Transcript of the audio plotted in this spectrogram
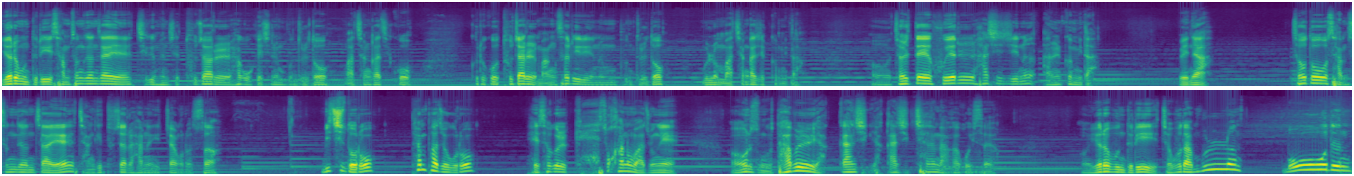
여러분들이 삼성전자에 지금 현재 투자를 하고 계시는 분들도 마찬가지고 그리고 투자를 망설이는 분들도 물론 마찬가지일 겁니다. 어, 절대 후회를 하시지는 않을 겁니다. 왜냐? 저도 삼성전자에 장기 투자를 하는 입장으로서 미치도록 편파적으로 해석을 계속하는 와중에 어느 정도 답을 약간씩 약간씩 찾아 나가고 있어요. 어, 여러분들이 저보다 물론 모든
